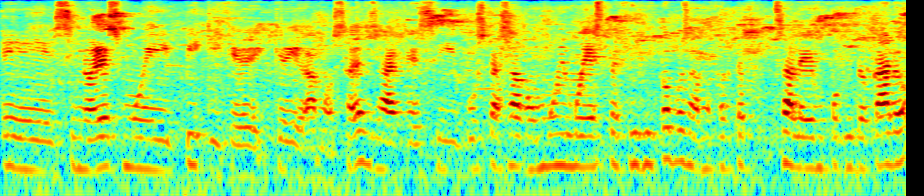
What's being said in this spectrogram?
eh, si no eres muy picky, que, digamos, ¿sabes? O sea, que si buscas algo muy, muy específico, pues a lo mejor te sale un poquito caro,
